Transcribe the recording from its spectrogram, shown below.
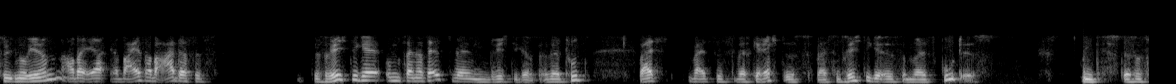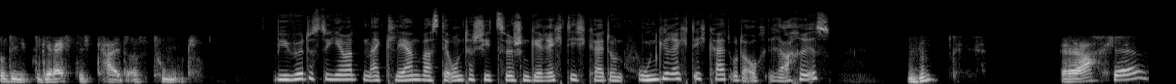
zu ignorieren, aber er, er weiß aber auch, dass es das Richtige um seiner selbst willen richtig ist. Also er tut, weil es gerecht ist, weil es das Richtige ist und weil es gut ist. Und das ist so die, die Gerechtigkeit als Tugend. Wie würdest du jemandem erklären, was der Unterschied zwischen Gerechtigkeit und Ungerechtigkeit oder auch Rache ist? Mhm. Rache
